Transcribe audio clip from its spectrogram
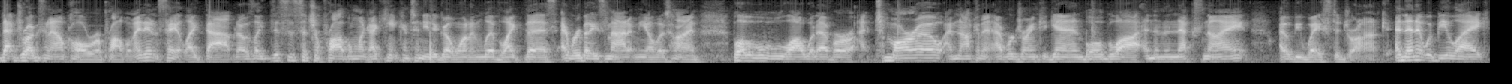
that drugs and alcohol were a problem. I didn't say it like that, but I was like, this is such a problem. Like, I can't continue to go on and live like this. Everybody's mad at me all the time. Blah, blah, blah, blah, whatever. Tomorrow, I'm not going to ever drink again, blah, blah, blah. And then the next night, I would be wasted drunk. And then it would be like,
